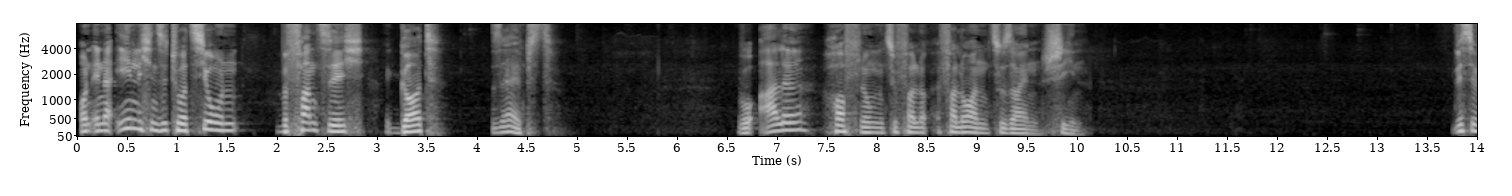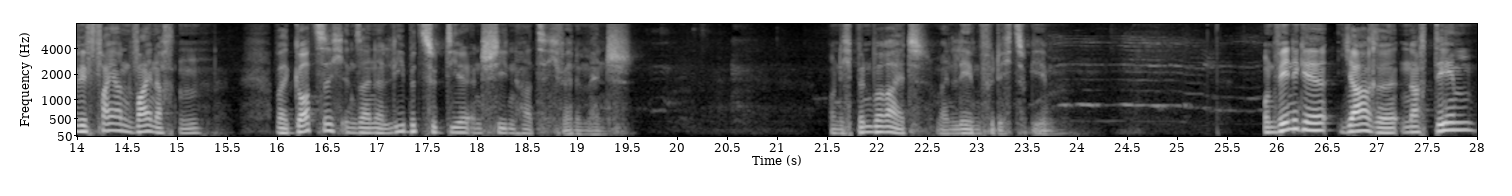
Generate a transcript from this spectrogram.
Und in einer ähnlichen Situation befand sich Gott selbst, wo alle Hoffnungen zu verlo verloren zu sein schien. Wisst ihr, wir feiern Weihnachten, weil Gott sich in seiner Liebe zu dir entschieden hat, ich werde Mensch. Und ich bin bereit, mein Leben für dich zu geben. Und wenige Jahre nachdem,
